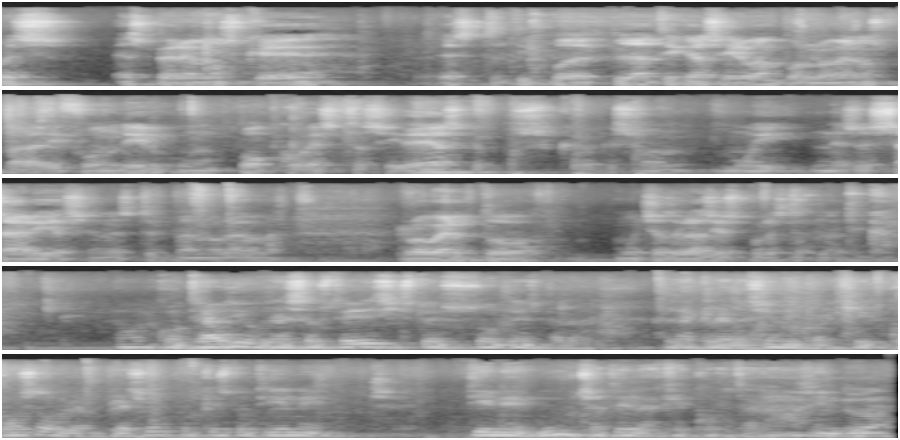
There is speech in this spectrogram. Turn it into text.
Pues esperemos que este tipo de pláticas sirvan por lo menos para difundir un poco estas ideas que pues, creo que son muy necesarias en este panorama. Roberto, muchas gracias por esta plática. No, al contrario, gracias a ustedes y estoy a sus órdenes para la aclaración de cualquier cosa o la ampliación, porque esto tiene, tiene mucha tela que cortar. sin duda,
